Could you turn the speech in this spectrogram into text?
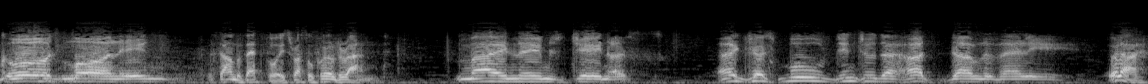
Good morning. The sound of that voice, Russell whirled around. My name's Janus. I just moved into the hut down the valley. Well, I,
